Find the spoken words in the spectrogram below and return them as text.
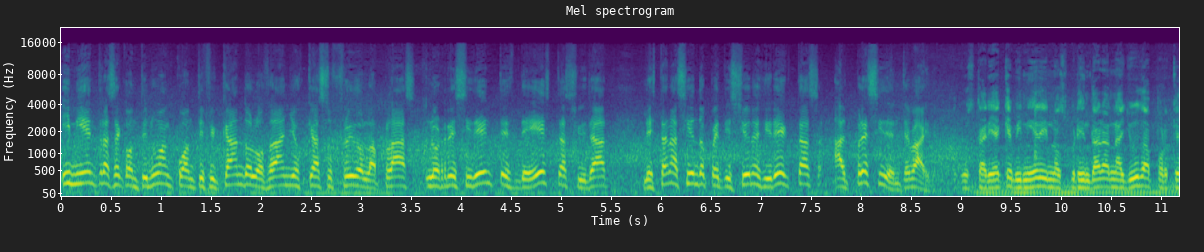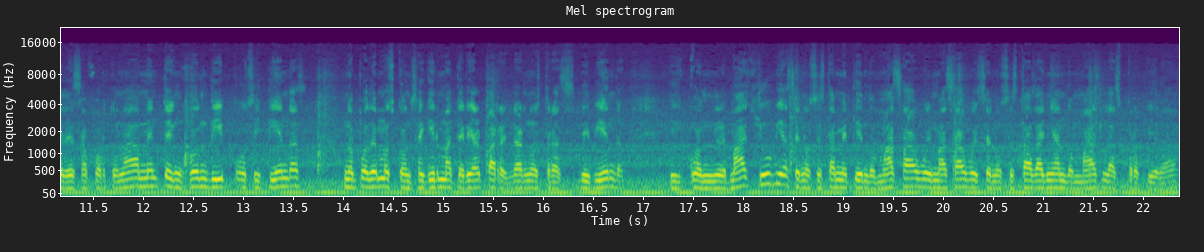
Y mientras se continúan cuantificando los daños que ha sufrido La Plaza, los residentes de esta ciudad le están haciendo peticiones directas al presidente Biden. Me gustaría que viniera y nos brindaran ayuda porque desafortunadamente en Home Depot y tiendas no podemos conseguir material para arreglar nuestras viviendas. Y con más lluvia se nos está metiendo más agua y más agua y se nos está dañando más las propiedades.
